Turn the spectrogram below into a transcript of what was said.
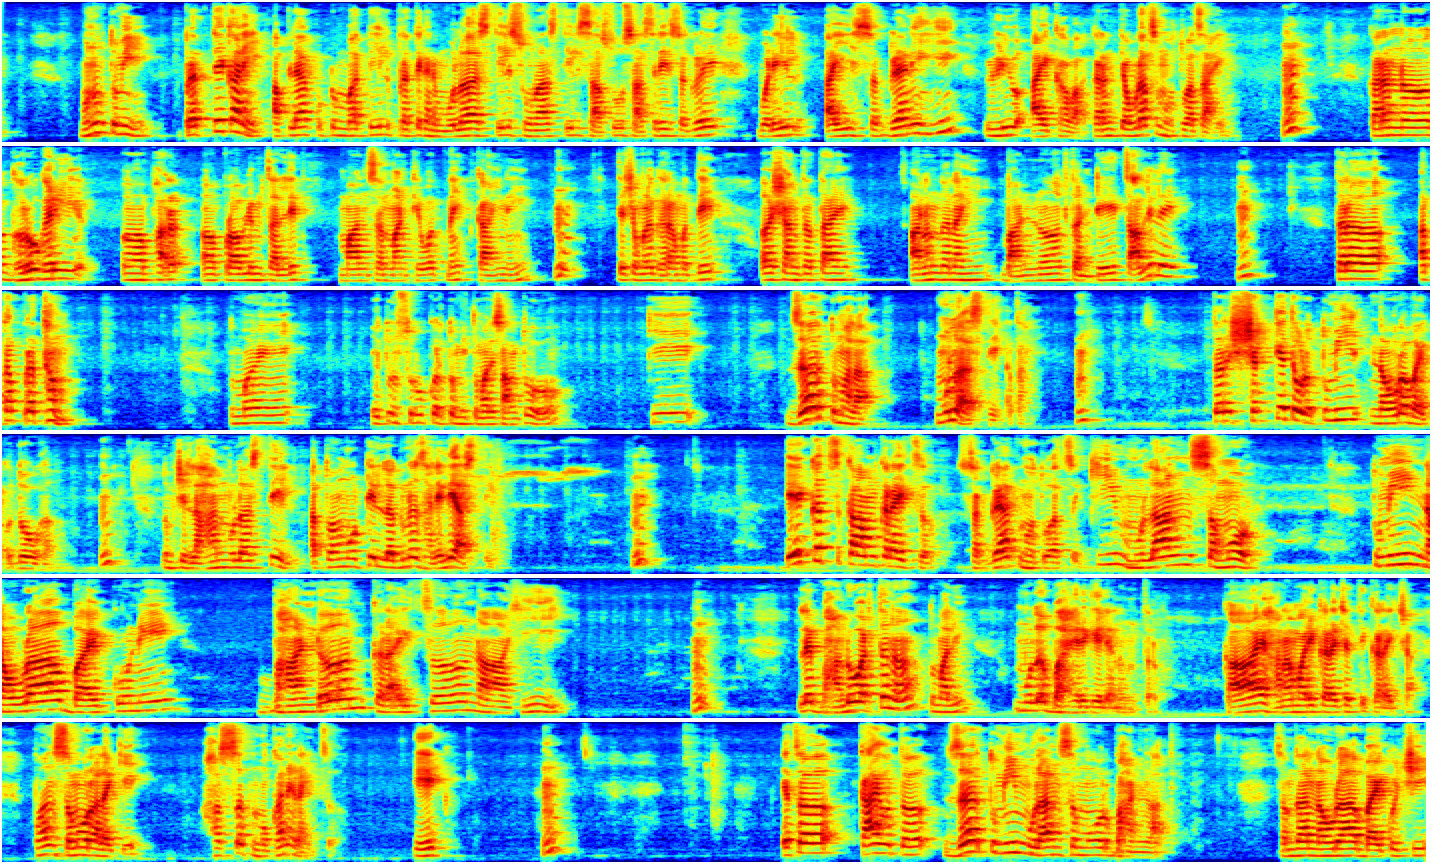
म्हणून तुम्ही प्रत्येकाने आपल्या कुटुंबातील प्रत्येकाने मुलं असतील सुना असतील सासू सासरे सगळे वडील आई सगळ्यांनीही व्हिडिओ ऐकावा. कारण तेवढाच महत्त्वाचा आहे. कारण घरोघरी फार प्रॉब्लेम चाललेत. मान सन्मान ठेवत नाहीत काही नाही. त्याच्यामुळे घरामध्ये अशांतता आहे आनंद नाही भांडणं तंटे चाललेले आहे तर आता प्रथम तुम्ही इथून सुरू करतो मी तुम्हाला सांगतो की जर तुम्हाला मुलं असतील आता तर शक्य तेवढं तुम्ही नवरा बायको दोघं तुमची लहान मुलं असतील अथवा मोठी लग्न झालेली असतील एकच काम करायचं सगळ्यात महत्वाचं की मुलांसमोर तुम्ही नवरा बायकोने भांडण करायचं नाही. हं? लय भांडू वाटतं ना तुम्हाला? मुलं बाहेर गेल्यानंतर. काय हाणामारी करायच्या ती करायच्या. पण समोर आला की हसत मुखाने राहायचं. एक हं? याचं काय होतं? जर तुम्ही मुलांसमोर भांडलात समजा नवरा बायकोची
